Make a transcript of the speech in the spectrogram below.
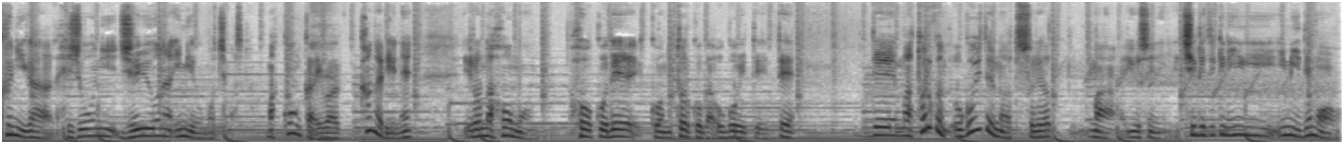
国が非常に重要な意味を持ちます、まあ、今回はかなりねいろんな方も方向でこのトルコが動いていてで、まあ、トルコが動いてるのはそれはまあ、要するに地理的に意味でも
